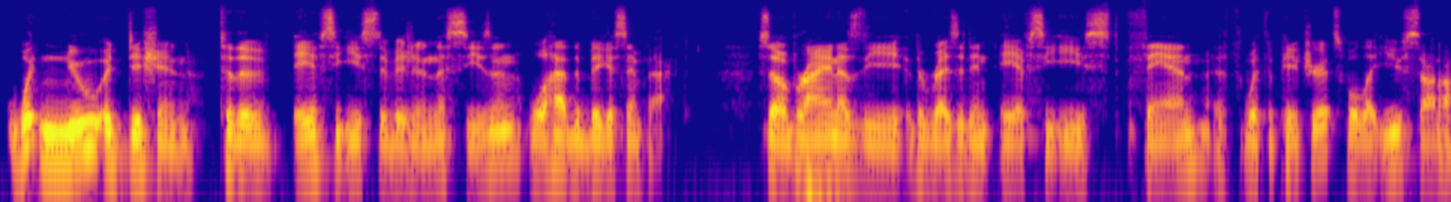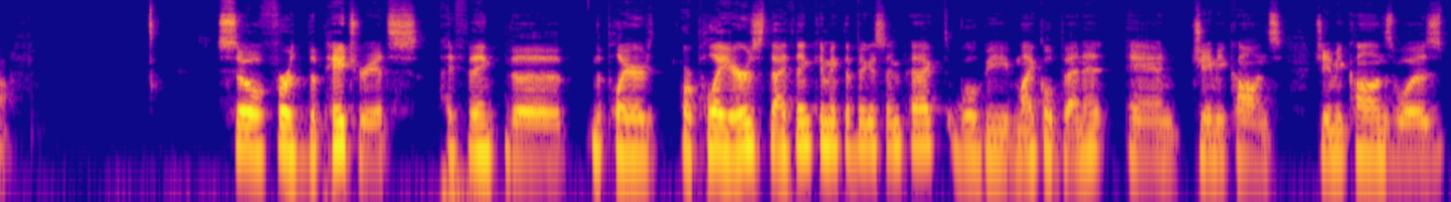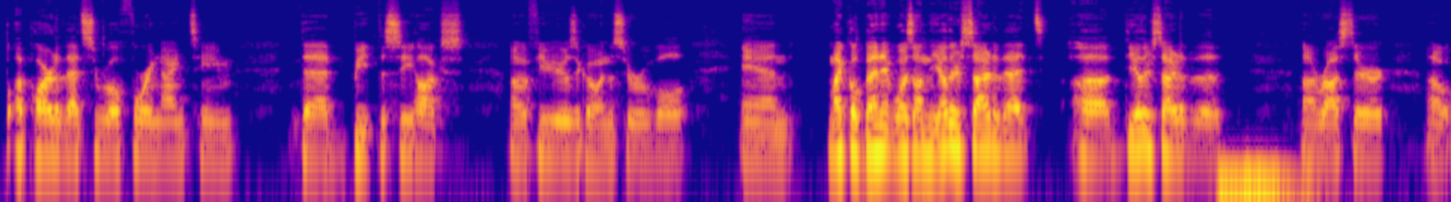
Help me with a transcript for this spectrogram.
what new addition to the AFC East division this season will have the biggest impact. So Brian, as the the resident AFC East fan with the Patriots, will let you start off. So for the Patriots, I think the the players or players that I think can make the biggest impact will be Michael Bennett and Jamie Collins. Jamie Collins was a part of that Super Bowl 49 team that beat the Seahawks uh, a few years ago in the Super Bowl. And Michael Bennett was on the other side of that, uh, the other side of the uh, roster, uh,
